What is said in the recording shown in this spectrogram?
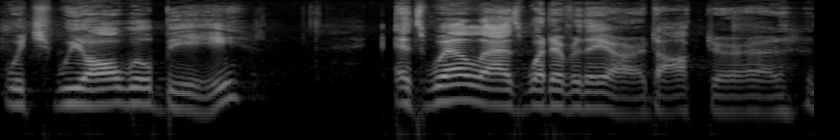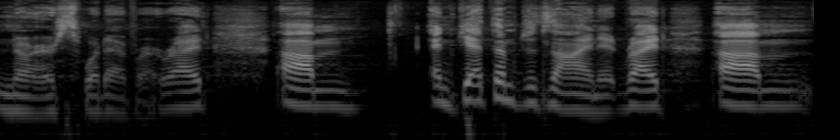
which we all will be as well as whatever they are, a doctor, a nurse, whatever, right? Um, and get them to design it, right? Um,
